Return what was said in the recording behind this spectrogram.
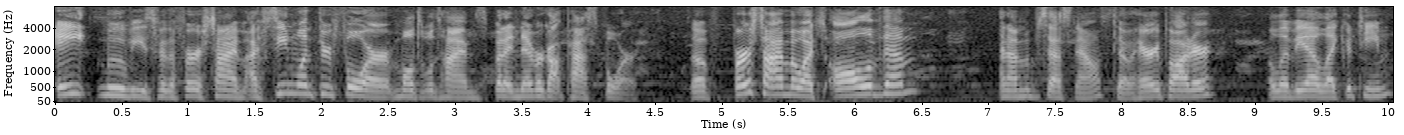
eight movies for the first time. I've seen one through four multiple times, but I never got past four. So first time I watched all of them, and I'm obsessed now. So Harry Potter, Olivia, I like your team.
